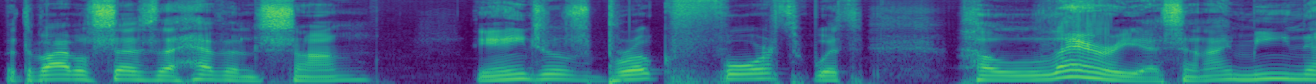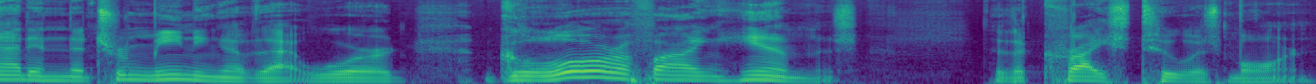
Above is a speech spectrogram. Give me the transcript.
But the Bible says the heavens sung. The angels broke forth with hilarious, and I mean that in the true meaning of that word, glorifying hymns to the Christ who was born.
